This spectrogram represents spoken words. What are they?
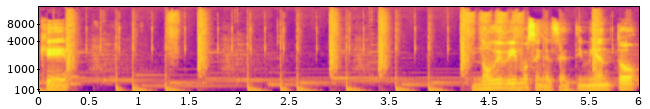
que no vivimos en el sentimiento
